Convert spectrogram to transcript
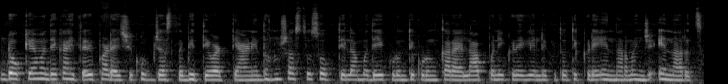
डोक्यामध्ये काहीतरी पडायची खूप जास्त भीती वाटते आणि धनुष असतो सोबतीलामध्ये इकडून तिकडून करायला आपण इकडे गेलं की तो तिकडे येणार म्हणजे येणारच.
